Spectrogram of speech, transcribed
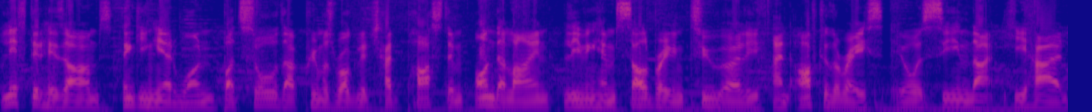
lifted his arms, thinking he had won, but saw that Primoz Roglic had passed him on the line, leaving him celebrating too early. And after the race, it was seen that he had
